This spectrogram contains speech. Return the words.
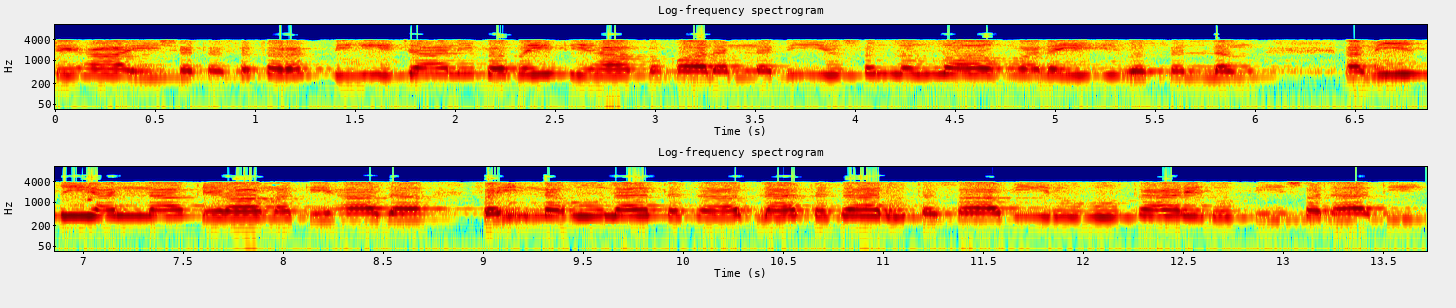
لعائشة سترت به جانب بيتها، فقال النبي صلى الله عليه وسلم أميطي عنا قرامك هذا فإنه لا تزال, لا تزال تصابيره تعرض في صلاتي.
